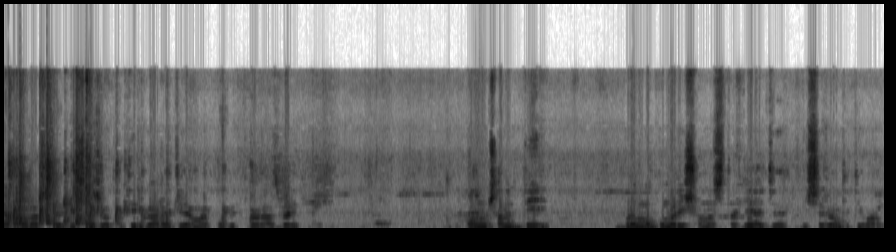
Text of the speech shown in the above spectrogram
নেপাল রাষ্ট্রের বিশেষ অতিথির ঘর এই যে আমার পবিত্র রাজবাড়ি। ওম শান্তি, ব্রহ্মকুমারী সমাজ থেকে এই যে বিশেষ অতিথিবর্গ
